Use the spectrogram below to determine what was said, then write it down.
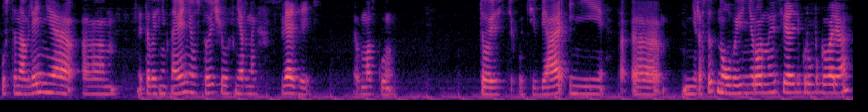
установление, э, это возникновение устойчивых нервных связей в мозгу. То есть у тебя и не, э, не растут новые нейронные связи, грубо говоря,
